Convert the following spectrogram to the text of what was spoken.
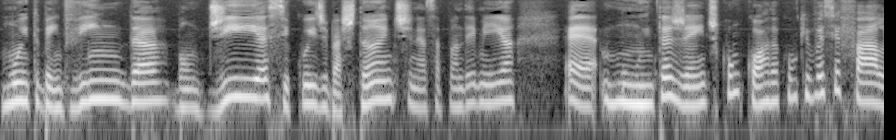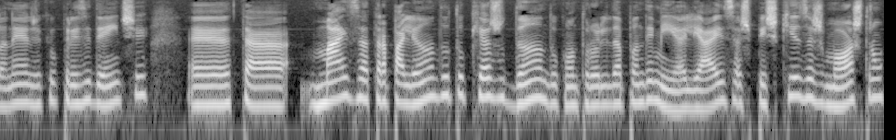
Muito bem-vinda. Bom dia. Se cuide bastante nessa pandemia. É, muita gente concorda com o que você fala, né? De que o presidente está é, tá mais atrapalhando do que ajudando o controle da pandemia. Aliás, as pesquisas mostram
